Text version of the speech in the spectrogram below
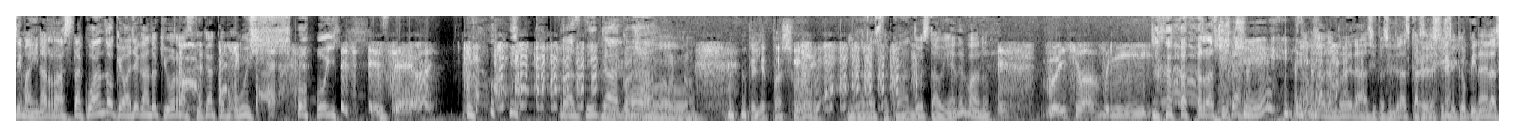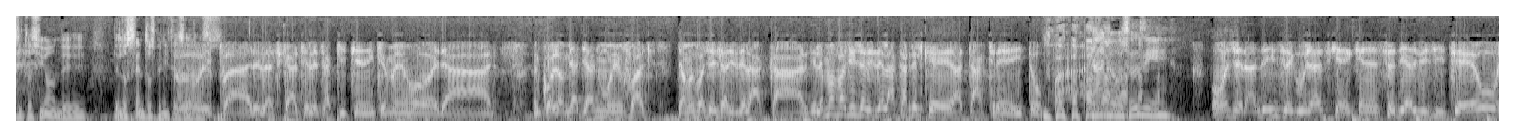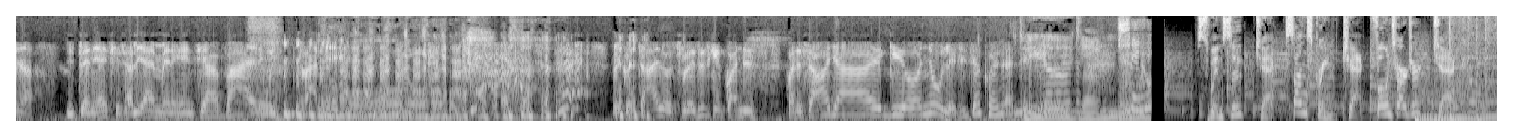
¿Se imagina Rasta cuándo? Que va llegando, que hubo Rastica como... Uy, uy. Rastica, ¿cómo va? ¿Qué le pasó? Mira, Rasta, ¿cuándo? ¿Está bien, hermano? Pues. Rastica. Estamos hablando de la situación de las cárceles. ¿Usted qué opina de la situación de, de los centros Uy, penitenciarios? padre, las cárceles aquí tienen que mejorar. En Colombia ya es muy fácil, ya muy fácil salir de la cárcel. Es más fácil salir de la cárcel que dar crédito, padre. Ah, no, eso sí. ¿Cómo serán de inseguras que, que en estos días visité una? Y tenía que salía de emergencia, padre, muy raro. Me contaban los presos que cuando, cuando estaba ya Guido Nules, ¿sí te acuerdas de Sí, claro. Swimsuit? Check. Sunscreen? Check. Phone charger? Check.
